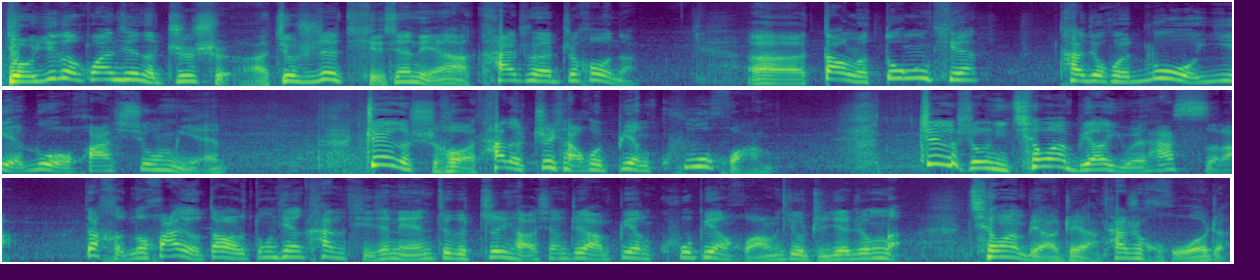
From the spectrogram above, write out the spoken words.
有一个关键的知识啊，就是这铁线莲啊开出来之后呢，呃，到了冬天它就会落叶落花休眠，这个时候啊它的枝条会变枯黄。这个时候你千万不要以为它死了，但很多花友到了冬天看到铁线莲这个枝条像这样变枯变黄了，就直接扔了，千万不要这样，它是活着，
